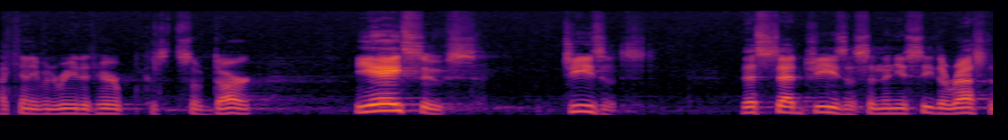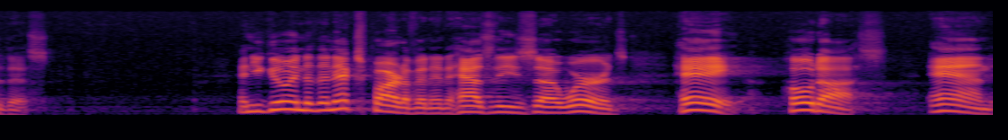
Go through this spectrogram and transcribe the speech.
I can't even read it here because it's so dark. Jesus, Jesus. This said Jesus, and then you see the rest of this. And you go into the next part of it, and it has these uh, words Hey, Hodos, and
